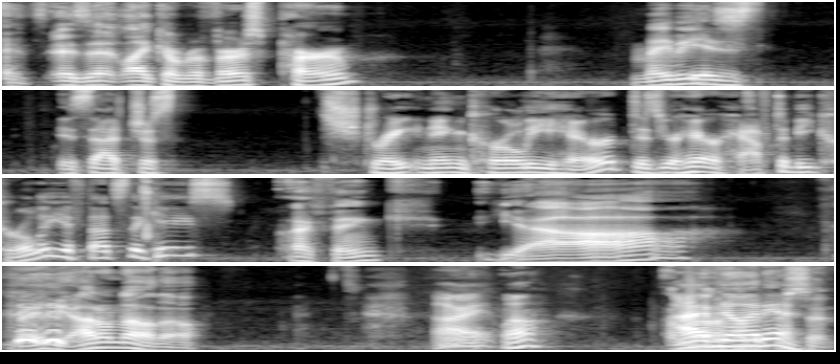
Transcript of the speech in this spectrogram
Is, is it like a reverse perm? Maybe is is that just straightening curly hair? Does your hair have to be curly if that's the case? I think yeah. Maybe I don't know though. All right, well, I'm I have no idea. 100%.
